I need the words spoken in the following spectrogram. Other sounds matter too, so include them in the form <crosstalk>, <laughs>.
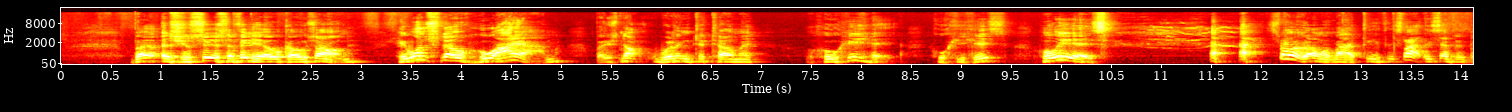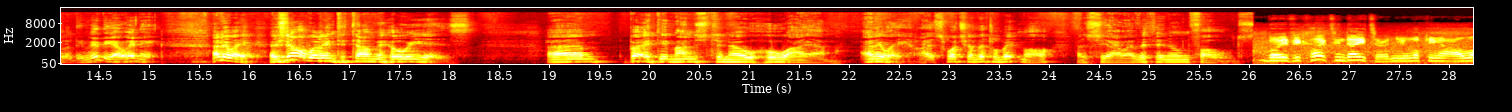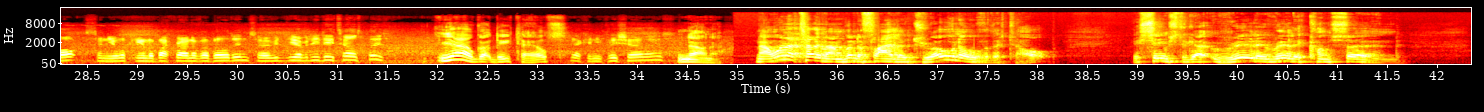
But as you'll see as the video goes on, he wants to know who I am, but he's not willing to tell me who he is. Who he is? Who he is. <laughs> Something wrong with my teeth. It's like this every bloody video, isn't it? Anyway, he's not willing to tell me who he is. Um, but he demands to know who I am. Anyway, let's watch a little bit more and see how everything unfolds. but if you're collecting data and you're looking at our locks and you're looking in the background of our building, so do you have any details, please? Yeah, I've got details. Yeah, can you please share those? No, no. Now, when I tell him I'm going to fly the drone over the top, he seems to get really, really concerned.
